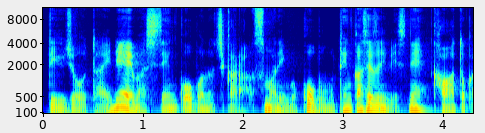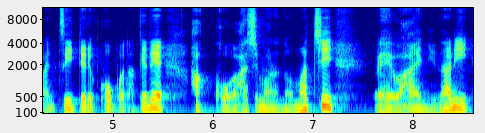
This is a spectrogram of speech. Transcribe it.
っていう状態で、まあ、自然酵母の力、つまりもう酵母も添加せずにですね、皮とかについてる酵母だけで発酵が始まるのを待ち、えー、ワインになり、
